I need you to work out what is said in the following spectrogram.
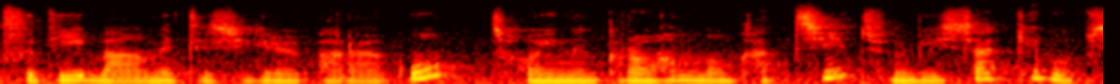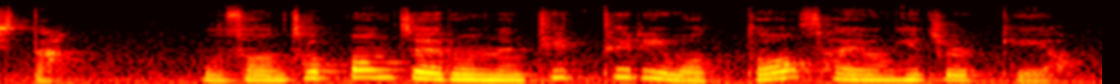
부디 마음에 드시기를 바라고 저희는 그럼 한번 같이 준비 시작해봅시다. 우선 첫 번째로는 티트리 워터 사용해줄게요.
